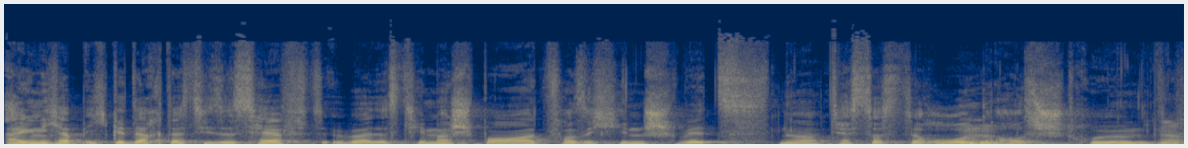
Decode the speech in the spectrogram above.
Eigentlich habe ich gedacht, dass dieses Heft über das Thema Sport vor sich hinschwitzt, ne? Testosteron mhm. ausströmt. Ja.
